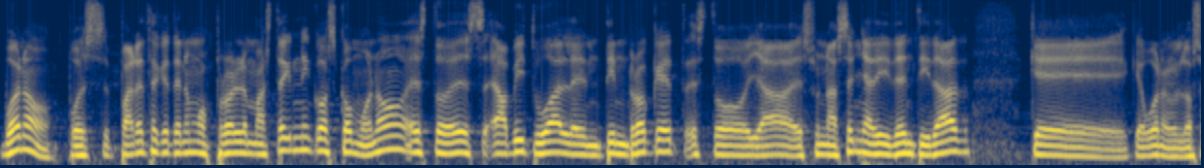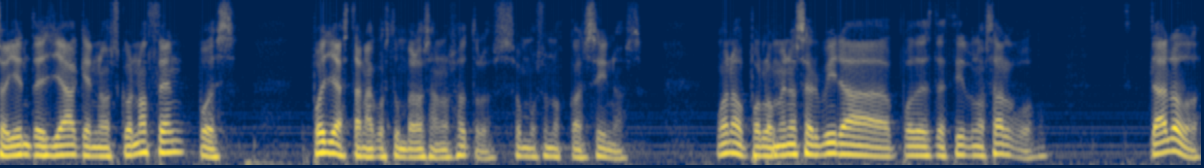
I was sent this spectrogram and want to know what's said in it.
bueno, pues parece que tenemos problemas técnicos, como no, esto es habitual en Team Rocket, esto ya es una seña de identidad que, que bueno, los oyentes ya que nos conocen, pues, pues ya están acostumbrados a nosotros, somos unos cansinos. Bueno, por lo menos Elvira, puedes decirnos algo. Claro,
